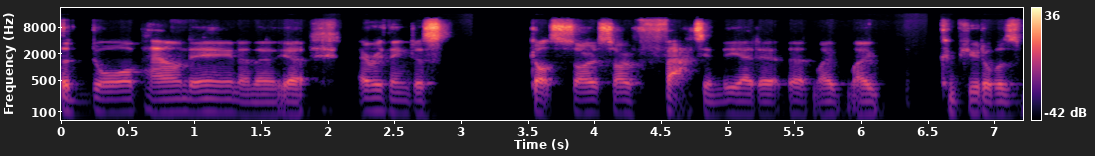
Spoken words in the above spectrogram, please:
the door pounding and then yeah everything just got so so fat in the edit that my my computer was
